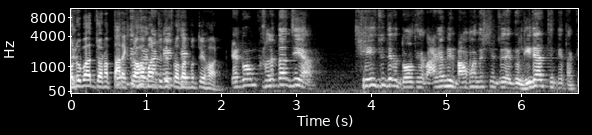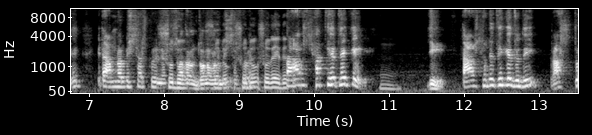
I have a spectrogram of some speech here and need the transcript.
অনুবাদ জনাব তারেক রহমান যদি প্রধানমন্ত্রী হন। বেগম খালেদা জিয়া সেই যদি দল থেকে বা আগামীর বাংলাদেশের যদি একজন লিডার থেকে থাকে এটা আমরা বিশ্বাস করি না সাধারণ জনগণ বিশ্বাস শুধু তার সাথে থেকে জি তার সাথে থেকে যদি রাষ্ট্র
